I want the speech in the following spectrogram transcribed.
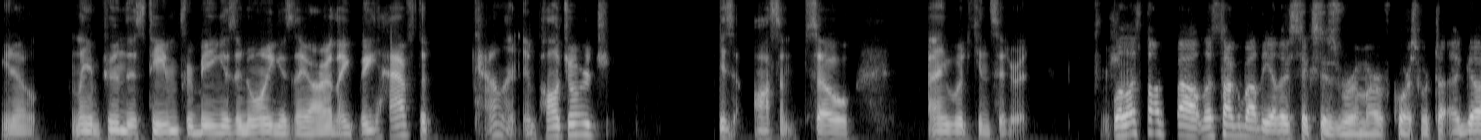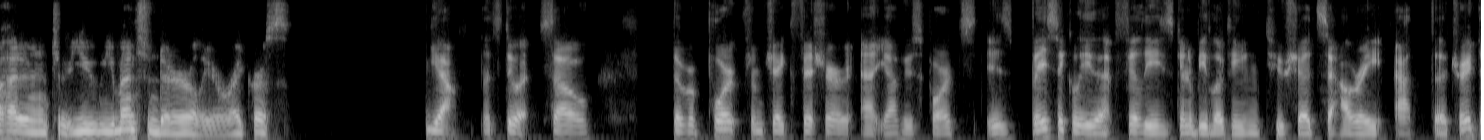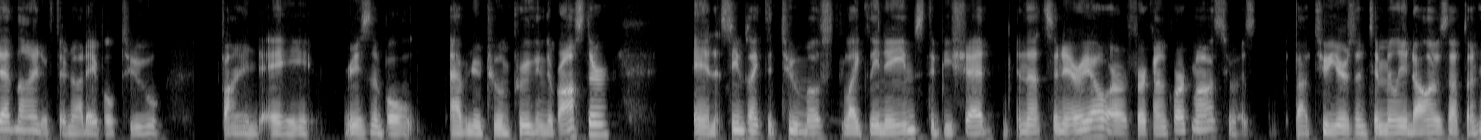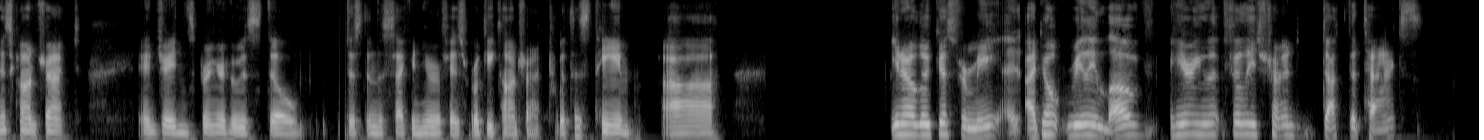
you know, lampoon this team for being as annoying as they are, like they have the talent, and Paul George is awesome. So I would consider it. For Well, let's talk about let's talk about the other Sixers rumor. Of course, we're t- uh, go ahead and inter- you you mentioned it earlier, right, Chris? Yeah, let's do it. So, the report from Jake Fisher at Yahoo Sports is basically that Philly is going to be looking to shed salary at the trade deadline if they're not able to find a reasonable avenue to improving the roster. And it seems like the two most likely names to be shed in that scenario are Furkan Korkmaz, who has about two years and $10 million left on his contract, and Jaden Springer, who is still just in the second year of his rookie contract with his team. Uh, you know, Lucas, for me, I- don't really love hearing that Philly's trying to duck the tax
